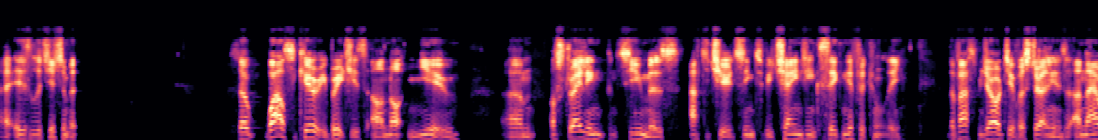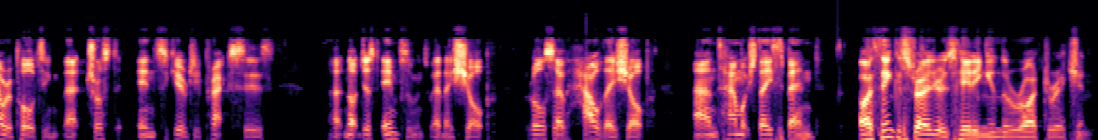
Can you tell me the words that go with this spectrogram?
uh, is legitimate. So while security breaches are not new, um, Australian consumers' attitudes seem to be changing significantly. The vast majority of Australians are now reporting that trust in security practices uh, not just influence where they shop, but also how they shop and how much they spend. I think Australia is heading in the right direction.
